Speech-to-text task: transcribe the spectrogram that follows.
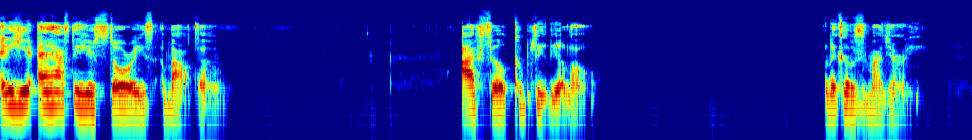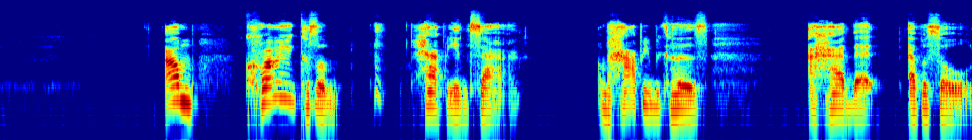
and hear I have to hear stories about them, I'd feel completely alone when it comes to my journey. I'm crying because I'm happy and sad. I'm happy because I had that episode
